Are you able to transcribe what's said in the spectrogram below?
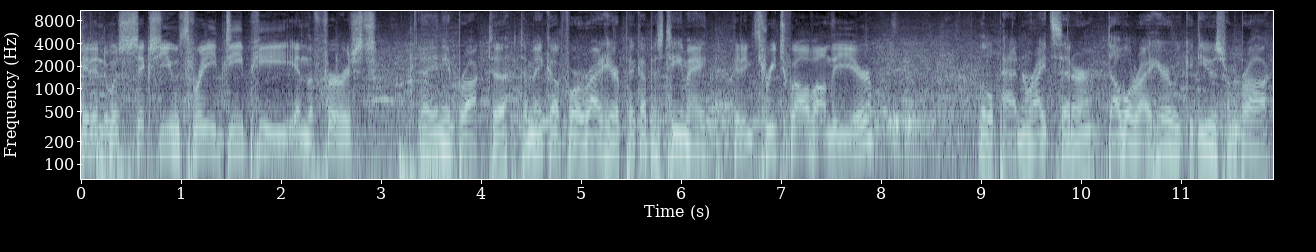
hit into a 6U3 DP in the first, Yeah, you need Brock to, to make up for it right here. Pick up his teammate. hitting 312 on the year. Little patent right center double right here we could use from Brock.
